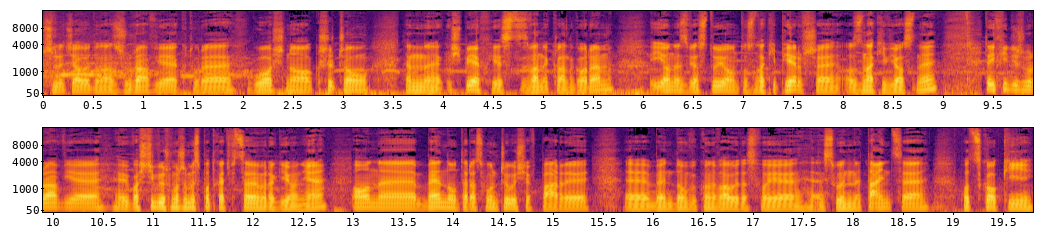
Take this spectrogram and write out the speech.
Przyleciały do nas żurawie, które głośno krzyczą. Ten śpiew jest zwany klangorem i one zwiastują, to są takie pierwsze oznaki wiosny. W tej chwili żurawie właściwie już możemy spotkać w całym regionie. One będą teraz łączyły się w pary, e, będą wykonywały te swoje e, słynne tańce, podskoki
